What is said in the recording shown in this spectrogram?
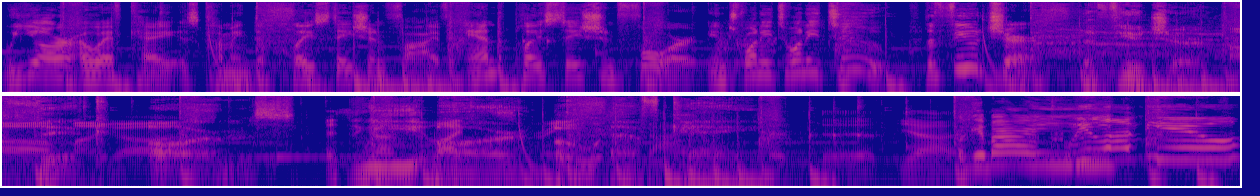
We Are OFK is coming to PlayStation 5 and PlayStation 4 in 2022. The future. The future, Oh thick my gosh. arms. Is it gonna We are Strange OFK. Guy? The- the- uh, yeah. Okay, bye. We love you.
